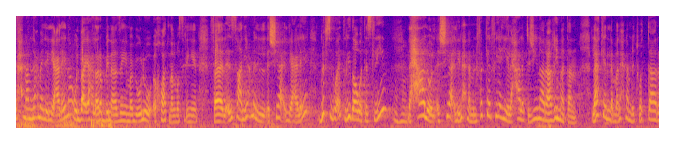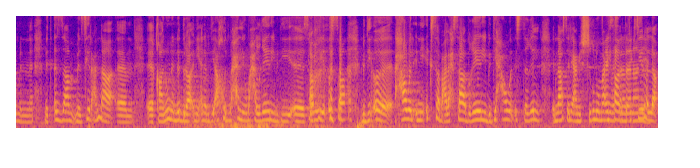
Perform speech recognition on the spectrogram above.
نحن بنعمل اللي علينا والباقي على ربنا زي ما بيقولوا إخواتنا المصريين. فالإنسان يعمل الأشياء اللي عليه بنفس الوقت رضا وتسليم لحاله. الأشياء اللي نحن بنفكر فيها هي لحالها بتجينا راغمة. لكن لما نحن بنتوتر من بنتأزم بنصير عندنا قانون الندرة إني أنا بدي آخذ محلي ومحل غيري بدي آه، ساوي هي القصة بدي آه، احاول إني أكسب على حساب غيري بدي أحاول أستغل الناس اللي عم يشتغلوا معي. مثلا في كثير هلأ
